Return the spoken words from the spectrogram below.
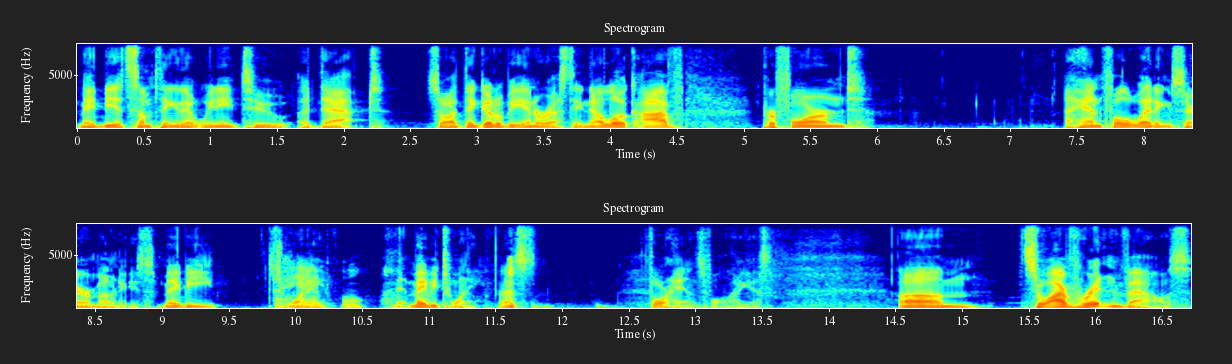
maybe it's something that we need to adapt. So I think it'll be interesting. Now, look, I've performed a handful of wedding ceremonies, maybe A 20, handful. Maybe 20. That's four hands full, I guess. Um, so I've written vows,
